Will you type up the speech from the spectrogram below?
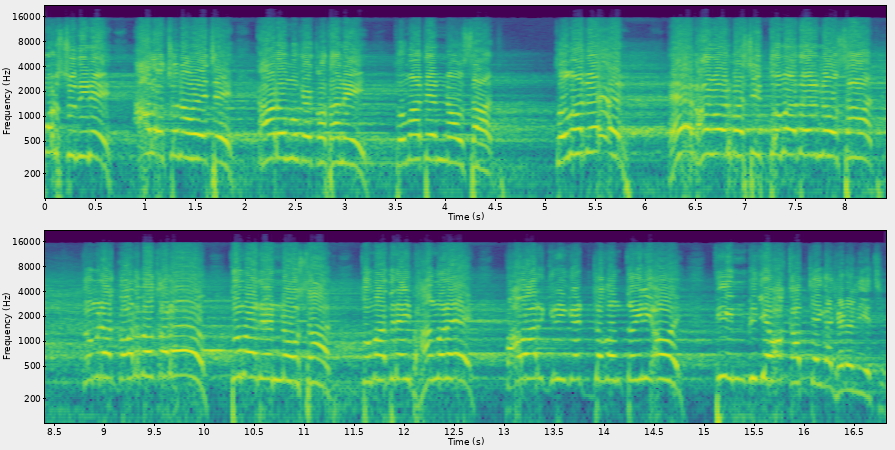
পরশু দিনে আলোচনা হয়েছে, কারও মুখে কথা নেই, তোমাদের নৌসাদ তোমাদের এ ভাঙরবাসী, তোমাদের নৌসাদ তোমরা গর্ব করো, তোমাদের নৌসাদ তোমাদের এই ভাঙরে পাওয়ার ক্রিকেট যখন তৈরি হয়, তিন বিঘে অকাপ জায়গা ছেড়ে নিয়েছে।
